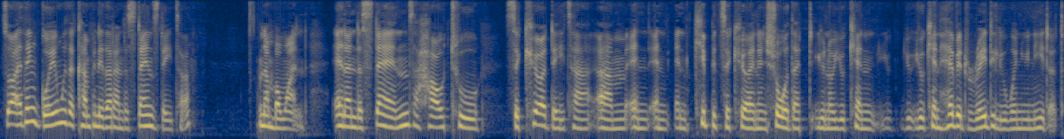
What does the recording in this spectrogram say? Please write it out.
So I think going with a company that understands data, number one, and understands how to secure data um, and, and, and keep it secure and ensure that you know you can you, you can have it readily when you need it.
